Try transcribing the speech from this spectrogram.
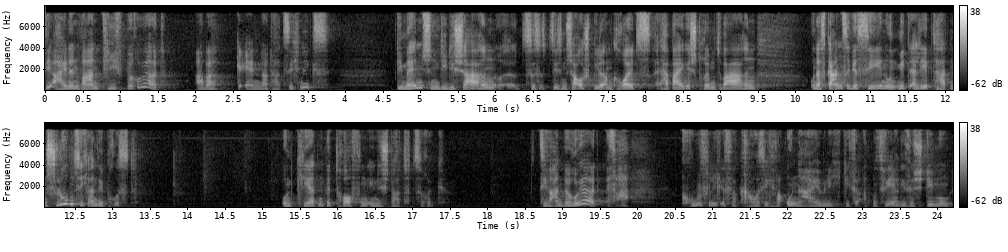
Die einen waren tief berührt, aber geändert hat sich nichts. Die Menschen, die die Scharen äh, zu diesem Schauspiel am Kreuz herbeigeströmt waren und das Ganze gesehen und miterlebt hatten, schlugen sich an die Brust und kehrten betroffen in die Stadt zurück. Sie waren berührt. Es war gruselig, es war grausig, es war unheimlich, diese Atmosphäre, diese Stimmung.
